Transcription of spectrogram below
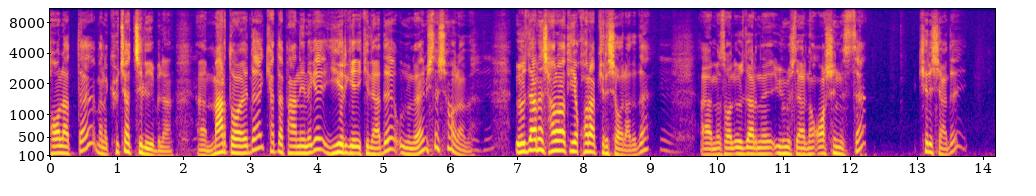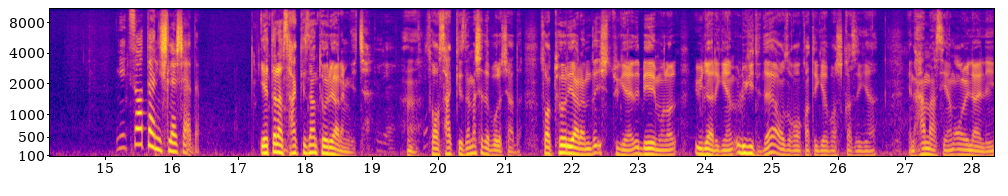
holatda mana ko'chatchilik bilan e, mart oyida katta paneliga yerga ekiladi ular ham ishlashaveradi o'zlarini sharoitiga qarab kirishaveradida E, misol o'zlarini yumushlaridan oshinishsa kirishadi. Necha soatdan ishlashadi? Ertalab sakkizdan to'rt yarimgacha. Ha, soat sakkizda yerda bo'lishadi. Soat to'rt yarimda ish tugaydi bemalol uylariga ham ulgitida oziq ovqatiga boshqasiga. Endi hammasi ham oilali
